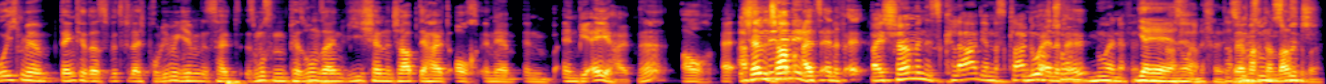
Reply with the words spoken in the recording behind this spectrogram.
wo ich mir denke, das wird vielleicht Probleme geben, ist halt, es muss eine Person sein wie Shannon Sharp, der halt auch in der in NBA halt, ne? Auch äh, Ach Shannon nee, Sharp nee, nee. als NFL. Bei Sherman ist klar, die haben das klar Nur gemacht NFL? schon. Nur NFL. Ja, ja, ja, Ach nur NFL. Das Wer wird macht so dann Switch. Basketball?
